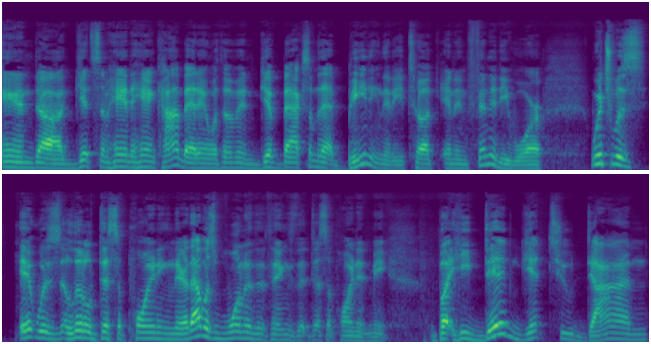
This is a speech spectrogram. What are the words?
And uh, get some hand to hand combat in with him and give back some of that beating that he took in Infinity War, which was it was a little disappointing there. That was one of the things that disappointed me. But he did get to don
